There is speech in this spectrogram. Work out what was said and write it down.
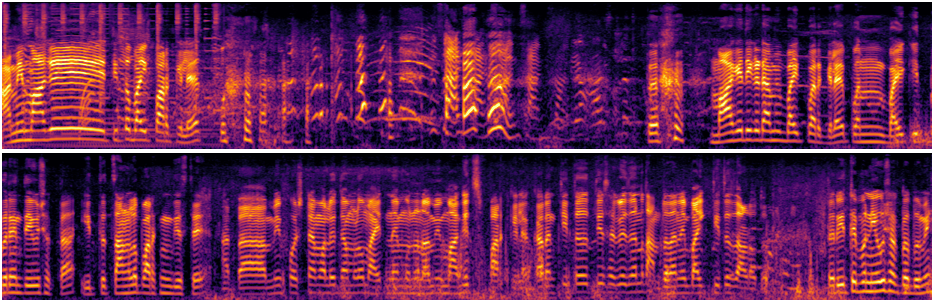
आम्ही मागे तिथं बाईक पार्क केल्यात. तर मागे तिकडे आम्ही बाईक पार्क केलाय पण बाईक इथपर्यंत येऊ शकता. इथं चांगलं पार्किंग दिसते आता मी फर्स्ट टाइम आलो त्यामुळे माहीत नाही म्हणून आम्ही मागेच पार्क केलं. कारण तिथं ते सगळेजण थांबतात आणि बाईक तिथंच अडवतात तर इथे पण येऊ शकता तुम्ही.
